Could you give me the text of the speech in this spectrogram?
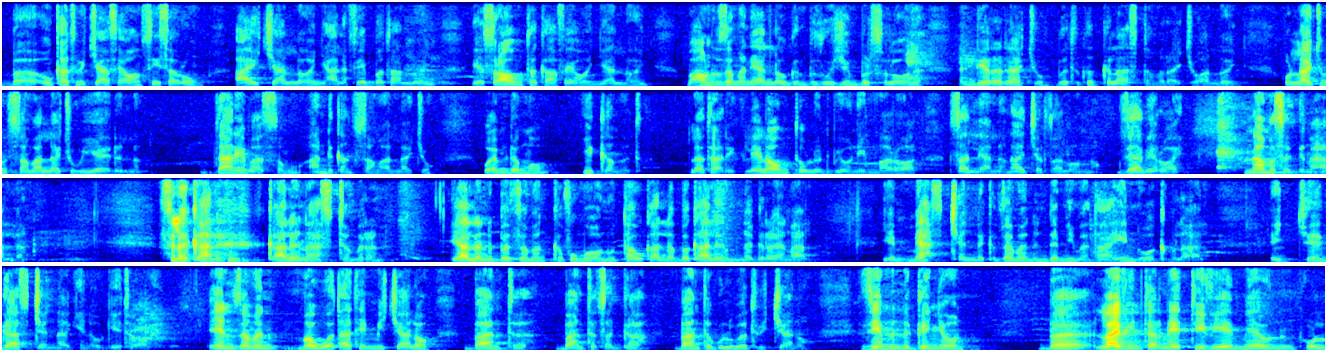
በእውቀት ብቻ ሳይሆን ሲሰሩም አይቻለሁኝ፣ አልፌበታለሁኝ። የስራውም ተካፋይ ሆኛለሁኝ። በአሁኑ ዘመን ያለው ግን ብዙ ዥንብር ስለሆነ እንዲረዳችሁ በትክክል አስተምራችኋለሁኝ። ሁላችሁም ትሰማላችሁ ብዬ አይደለም። ዛሬ ባሰሙ አንድ ቀን ትሰማላችሁ፣ ወይም ደግሞ ይቀመጥ ለታሪክ ሌላውም ትውልድ ቢሆን ይማረዋል። ጸልያለን። አጭር ጸሎት ነው። እግዚአብሔር ሆይ እናመሰግንሃለን ስለ ቃልህ። ቃልህን አስተምረን። ያለንበት ዘመን ክፉ መሆኑን ታውቃለህ፣ በቃልህም ነግረህናል። የሚያስጨንቅ ዘመን እንደሚመጣ ይህን እወቅ ብለሃል። እጅግ አስጨናቂ ነው ጌታ ይህን ዘመን መወጣት የሚቻለው በአንተ በአንተ ጸጋ በአንተ ጉልበት ብቻ ነው። እዚህ የምንገኘውን በ live internet TV የሚያዩንን ሁሉ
